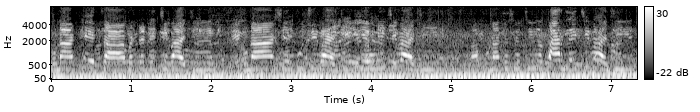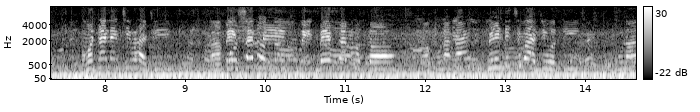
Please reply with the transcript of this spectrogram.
पुन्हा ठेचा बटाट्याची भाजी पुन्हा शेपूची भाजी केवडीची भाजी पुन्हा कशाची कारल्याची भाजी वटाण्याची भाजी कोशिंबीर बेसन होतं पुन्हा काय? भेंडीची भाजी होती. पुन्हा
